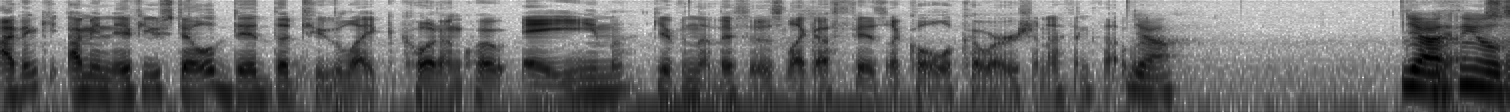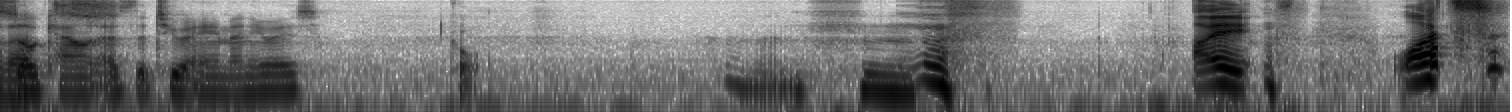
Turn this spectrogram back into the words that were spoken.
I think I mean if you still did the two like quote unquote aim, given that this is like a physical coercion, I think that would Yeah. Yeah, I Yeah, think it'll so still count as the two aim, anyways. Cool. And then, hmm. I. What?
